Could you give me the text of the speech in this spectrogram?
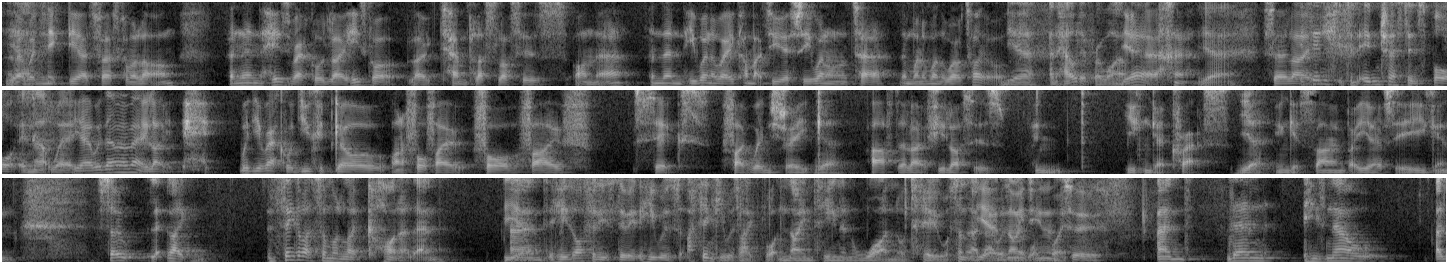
yeah, like when. Nick Diaz first come along, and then his record, like he's got like 10 plus losses on there. And then he went away, come back to UFC, went on a tear, then went and won the world title. yeah, and held it for a while. Yeah. yeah. so like it's, in, it's an interesting sport in that way. Yeah, with MMA, like with your record, you could go on a four, five, four, five, six fight win streak. Yeah. After like a few losses, and you can get cracks. Yeah. You can get signed by UFC. You can. So, like, think about someone like Conor then. Yeah. And he's often he's doing. He was, I think he was like what nineteen and one or two or something like yeah, that. wasn't he, at nineteen one and two. And then he's now.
